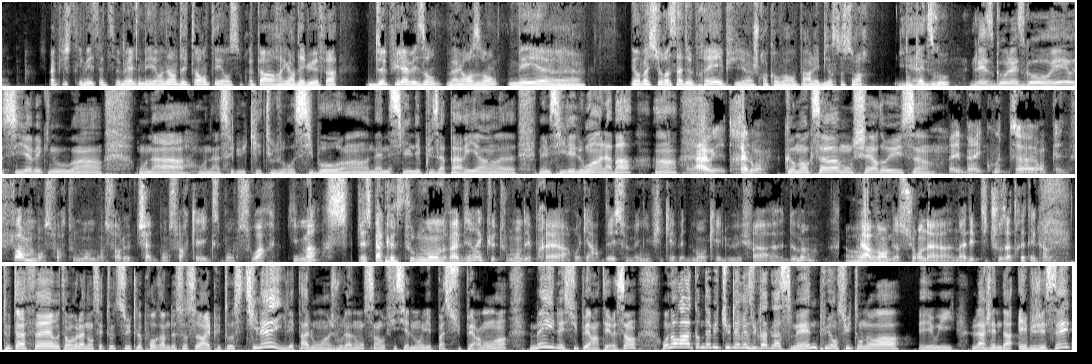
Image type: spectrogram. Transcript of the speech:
j'ai pas pu streamer cette semaine, mais on est en détente et on se prépare à regarder l'UFA depuis la maison, malheureusement. Mais euh, mais on va suivre ça de près et puis euh, je crois qu'on va en parler bien ce soir. Donc let's go. Let's go, let's go. Et aussi avec nous, hein, on a, on a celui qui est toujours aussi beau, hein, même s'il n'est plus à Paris, hein, euh, même s'il est loin là-bas, hein. Ah oui, très loin. Comment que ça va, mon cher Drus? Eh ben, écoute, euh, en pleine forme. Bonsoir tout le monde, bonsoir le chat, bonsoir KX, bonsoir Kima. J'espère que tout le monde va bien et que tout le monde est prêt à regarder ce magnifique événement qu'est l'UEFA demain. Mais oh. avant, bien sûr, on a, on a des petites choses à traiter quand même. Tout à fait. Autant vous l'annoncer tout de suite. Le programme de ce soir est plutôt stylé. Il est pas long, hein, je vous l'annonce. Hein, officiellement, il est pas super long, hein, mais il est super intéressant. On aura, comme d'habitude, les résultats de la semaine. Puis ensuite, on aura, et eh oui, l'agenda FGC.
